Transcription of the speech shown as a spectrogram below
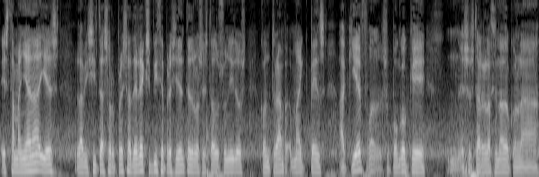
esta mañana y es la visita sorpresa del ex vicepresidente de los Estados Unidos con Trump, Mike Pence, a Kiev. supongo que mm, eso está relacionado con la,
